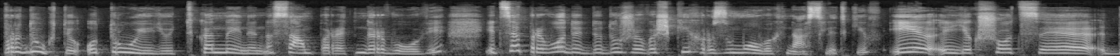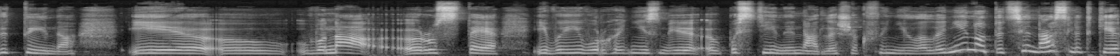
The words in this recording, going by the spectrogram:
продукти отруюють тканини насамперед нервові, і це приводить до дуже важких розумових наслідків. І якщо це дитина, і е, вона росте, і в її в організмі е, постійний надлишок фенілаланіну, то ці наслідки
